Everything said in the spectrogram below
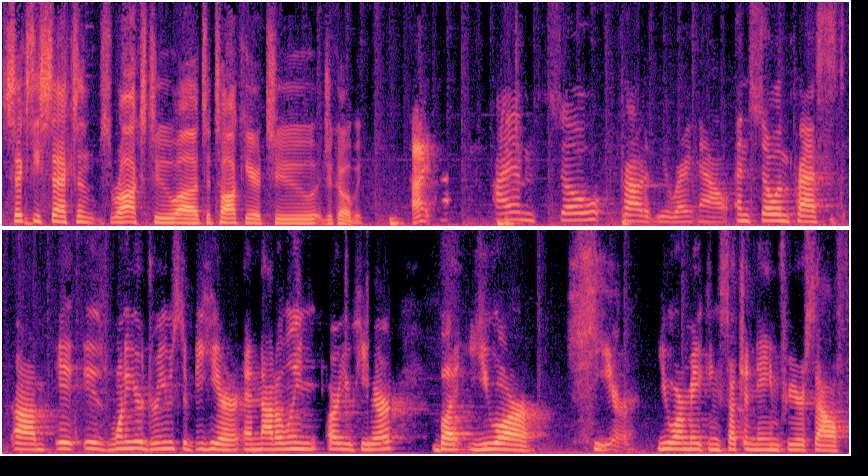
60 seconds rocks to uh, to talk here to Jacoby. Hi. I am so proud of you right now and so impressed. Um, it is one of your dreams to be here. And not only are you here, but you are here. You are making such a name for yourself.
